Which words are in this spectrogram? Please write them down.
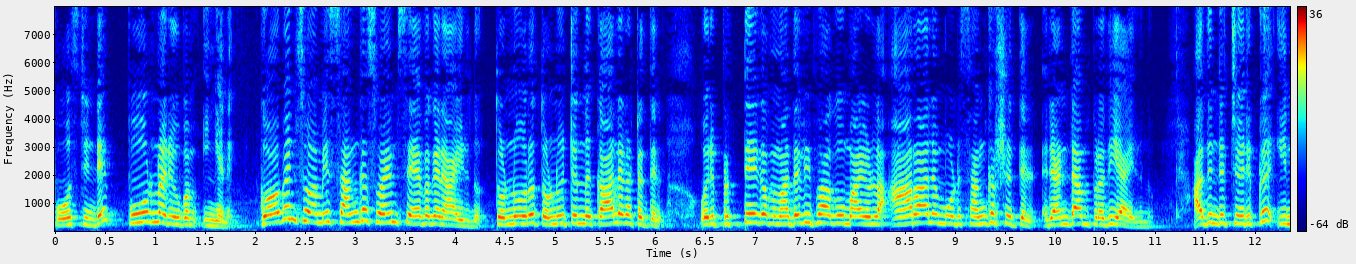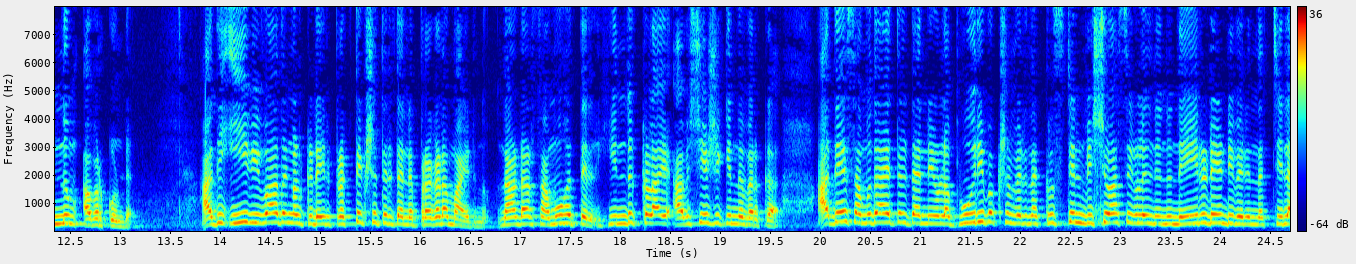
പോസ്റ്റിന്റെ പൂർണരൂപം ഇങ്ങനെ. ഗോപൻ സ്വാമി സംഘ സ്വയം സേവകനായിരുന്നു. തൊണ്ണൂറ് തൊണ്ണൂറ്റൊന്ന് കാലഘട്ടത്തിൽ ഒരു പ്രത്യേക മതവിഭാഗവുമായുള്ള ആറാലമൂട് സംഘർഷത്തിൽ രണ്ടാം പ്രതിയായിരുന്നു. അതിന്റെ ചുരുക്ക് ഇന്നും അവർക്കുണ്ട്. അത് ഈ വിവാദങ്ങൾക്കിടയിൽ പ്രത്യക്ഷത്തിൽ തന്നെ പ്രകടമായിരുന്നു. നാടാർ സമൂഹത്തിൽ ഹിന്ദുക്കളായി അവശേഷിക്കുന്നവർക്ക് അതേ സമുദായത്തിൽ തന്നെയുള്ള ഭൂരിപക്ഷം വരുന്ന ക്രിസ്ത്യൻ വിശ്വാസികളിൽ നിന്ന് നേരിടേണ്ടി വരുന്ന ചില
